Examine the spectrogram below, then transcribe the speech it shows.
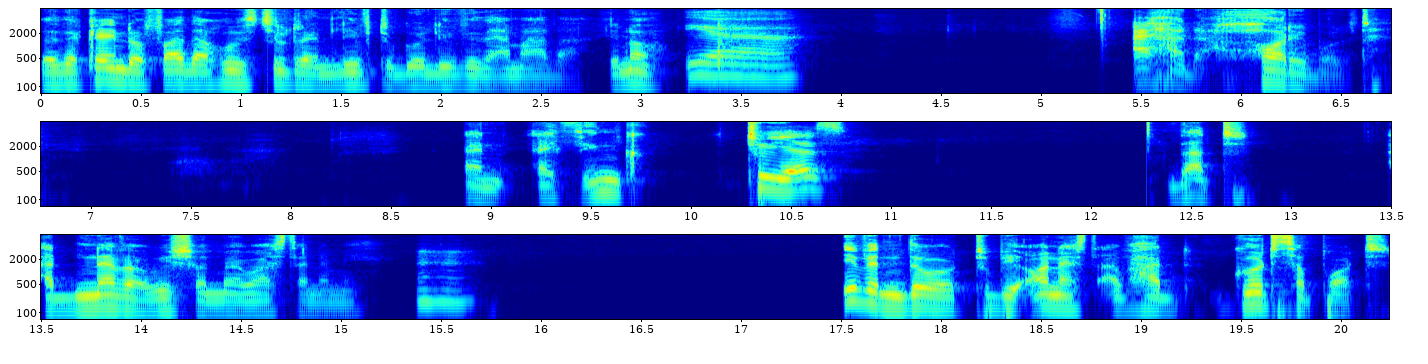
you're the kind of father whose children leave to go live with their mother, you know. Yeah. I had a horrible time. And I think two years that I'd never wish on my worst enemy. Even though, to be honest, I've had good support.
